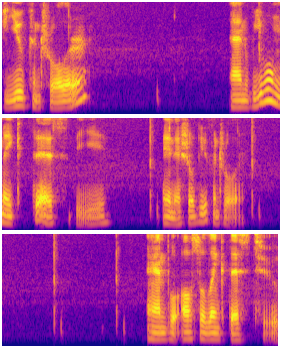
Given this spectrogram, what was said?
view controller and we will make this the initial view controller and we'll also link this to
